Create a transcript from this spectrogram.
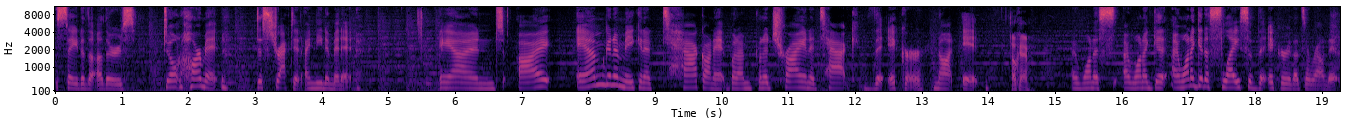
say to the others, "Don't harm it. Distract it. I need a minute." And I am gonna make an attack on it, but I'm gonna try and attack the ichor, not it. Okay, I want to. I want to get. I want to get a slice of the ichor that's around it.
